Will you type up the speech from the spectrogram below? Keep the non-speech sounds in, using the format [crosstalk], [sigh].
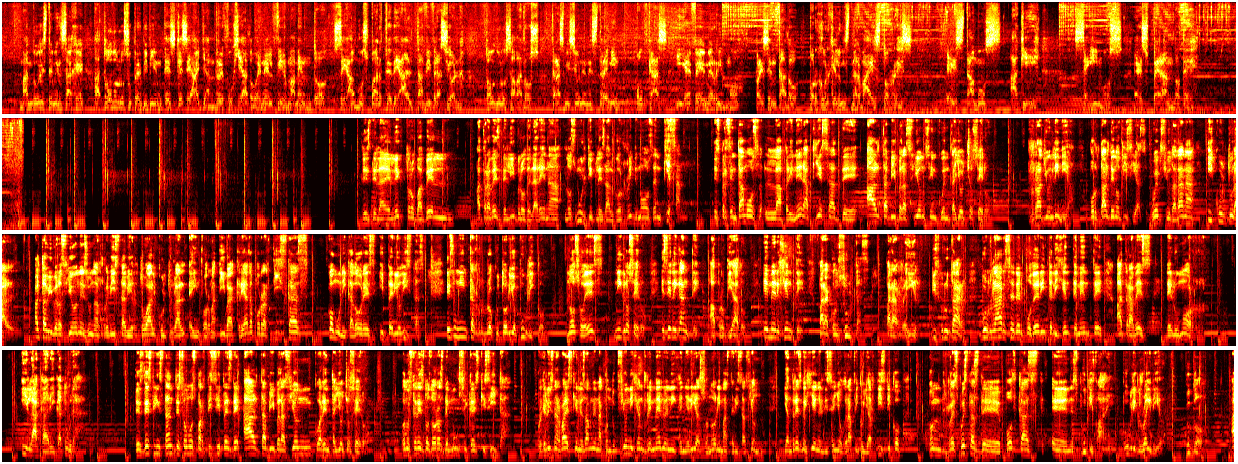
Mando este mensaje a todos los supervivientes que se hayan refugiado en el firmamento. Seamos parte de alta vibración. Todos los sábados, transmisión en streaming, podcast y FM Ritmo. Presentado por Jorge Luis Narváez Torres. Estamos aquí. Seguimos esperándote. Desde la Electro Babel, a través del libro de la arena, los múltiples algoritmos empiezan. Les presentamos la primera pieza de Alta Vibración 580, radio en línea, portal de noticias, web ciudadana y cultural. Alta Vibración es una revista virtual, cultural e informativa creada por artistas, comunicadores y periodistas. Es un interlocutorio público. No es ni grosero. Es elegante, apropiado, emergente, para consultas, para reír, disfrutar, burlarse del poder inteligentemente a través del humor y la caricatura. Desde este instante somos partícipes de Alta Vibración 480. Con ustedes dos horas de música exquisita. Porque Luis Narváez quienes hablan en la conducción y Henry Melo en ingeniería sonora y masterización y Andrés Mejía en el diseño gráfico y artístico, con respuestas de podcast en Spotify, Public Radio, Google,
